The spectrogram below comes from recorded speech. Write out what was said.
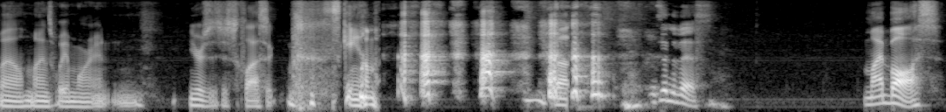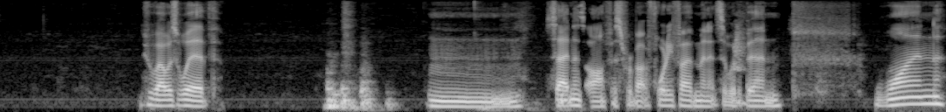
Well, mine's way more. Yours is just classic scam. Uh, listen to this. My boss, who I was with, mm, sat in his office for about 45 minutes. It would have been one,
